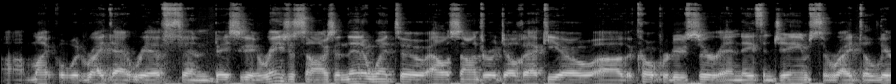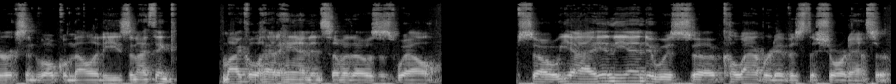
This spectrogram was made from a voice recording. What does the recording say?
uh, Michael would write that riff and basically arrange the songs. And then it went to Alessandro Del Vecchio, uh, the co producer, and Nathan James to write the lyrics and vocal melodies. And I think Michael had a hand in some of those as well. So, yeah, in the end, it was uh, collaborative, is the short answer.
